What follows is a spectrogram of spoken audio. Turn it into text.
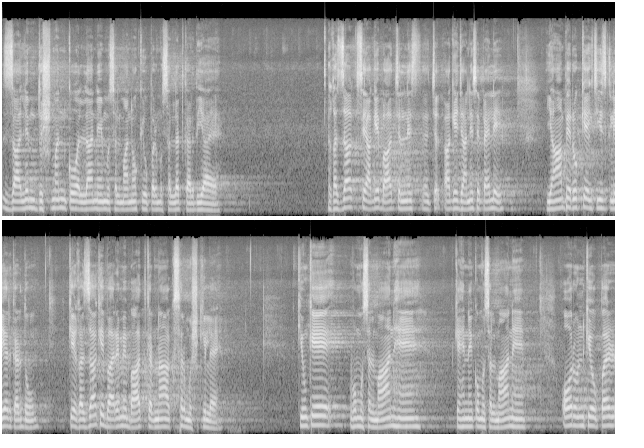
ظالم دشمن کو اللہ نے مسلمانوں کے اوپر مسلط کر دیا ہے۔ غزہ سے آگے بات چلنے آگے جانے سے پہلے یہاں پہ رک کے ایک چیز کلیئر کر دوں کہ غزہ کے بارے میں بات کرنا اکثر مشکل ہے۔ کیونکہ وہ مسلمان ہیں، کہنے کو مسلمان ہیں اور ان کے اوپر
